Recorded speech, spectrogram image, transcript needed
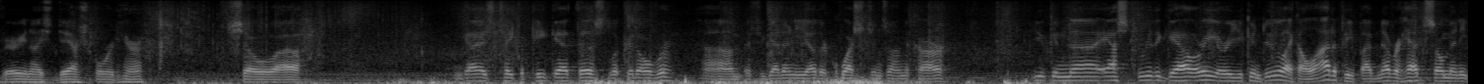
very nice dashboard here. So, uh, guys take a peek at this, look it over. Um, if you got any other questions on the car, you can uh, ask through the gallery, or you can do like a lot of people. I've never had so many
